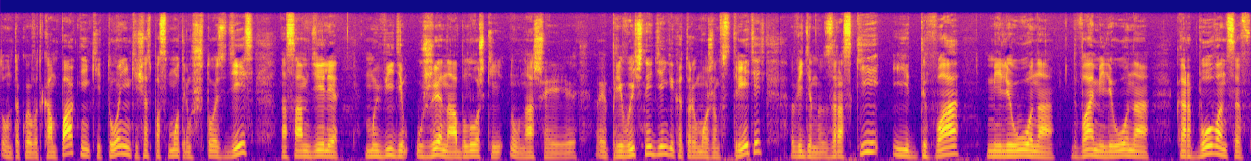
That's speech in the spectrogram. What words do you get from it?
он такой вот компактненький, тоненький. Сейчас посмотрим, что здесь. На самом деле мы видим уже на обложке ну, наши э, привычные деньги, которые можем встретить. Видим зразки и 2 миллиона, 2 миллиона карбованцев.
